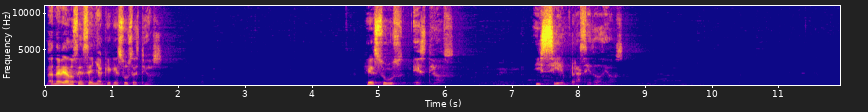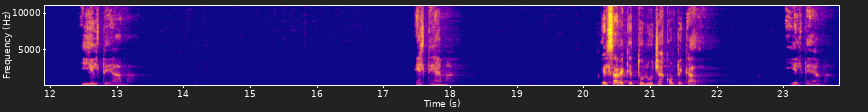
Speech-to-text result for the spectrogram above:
La Navidad nos enseña que Jesús es Dios. Jesús es Dios. Y siempre ha sido Dios. Y Él te ama. Él te ama. Él sabe que tú luchas con pecado y Él te ama.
